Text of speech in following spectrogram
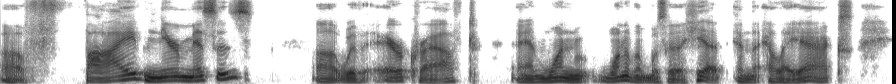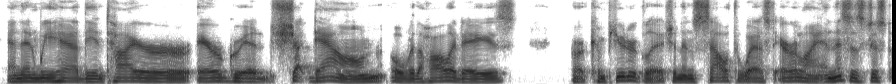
uh, five near misses uh, with aircraft, and one one of them was a hit in the LAX. And then we had the entire air grid shut down over the holidays or computer glitch. And then Southwest Airline. And this is just,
